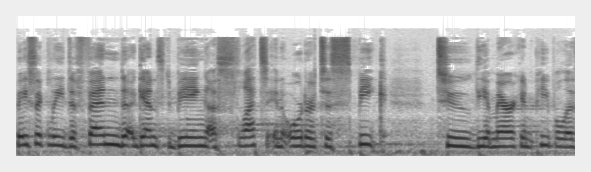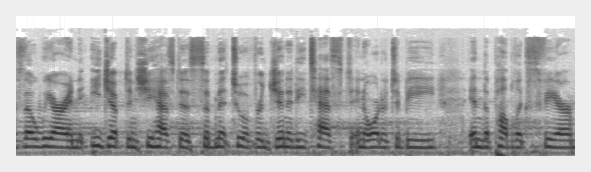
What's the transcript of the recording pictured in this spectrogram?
basically defend against being a slut in order to speak to the American people as though we are in Egypt and she has to submit to a virginity test in order to be in the public sphere.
